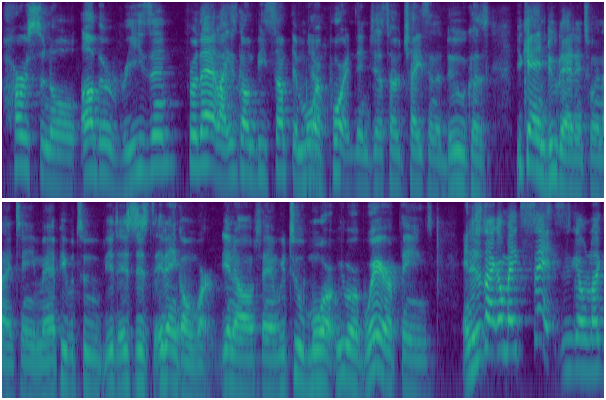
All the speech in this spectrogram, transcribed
personal other reason for that. Like it's gonna be something more Yeah. important than just her chasing a dude. Because you can't do that in 2019, man. People too. It, it's just it ain't gonna work. You know what I'm saying? We're too more. We were aware of things, and it's not gonna make sense. It's gonna like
